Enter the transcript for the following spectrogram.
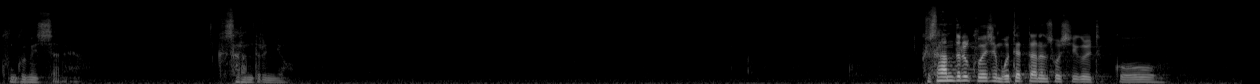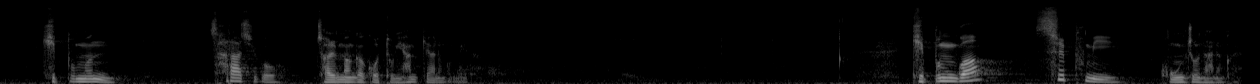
궁금해지잖아요. 그 사람들은요. 그 사람들을 구하지 못했다는 소식을 듣고 기쁨은 사라지고 절망과 고통이 함께하는 겁니다. 기쁨과 슬픔이 공존하는 거예요.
